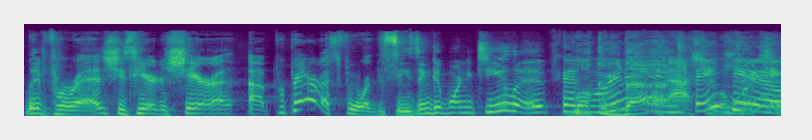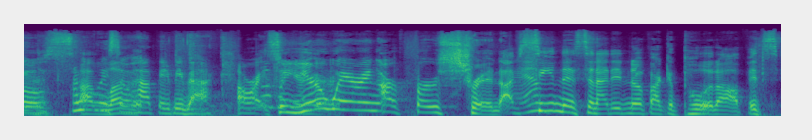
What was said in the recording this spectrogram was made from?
Liv Perez. She's here to share, uh, prepare us for the season. Good morning to you, Liv. Good Welcome morning. back. Ashley Thank you. Williams. I'm I always love so it. happy to be back. All right, so you're wearing our first trend. I've seen this and I didn't know if I could pull it off. It's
